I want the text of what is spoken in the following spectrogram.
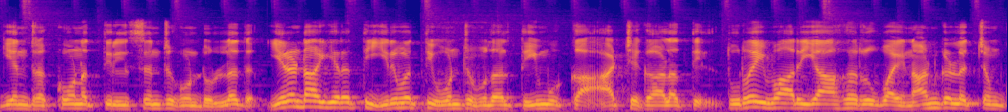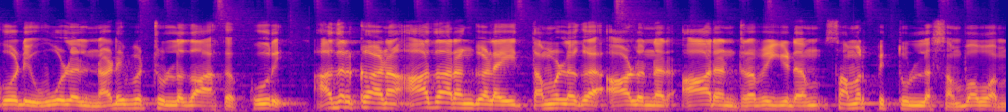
என்ற கோணத்தில் சென்று கொண்டுள்ளது. இரண்டாயிரத்தி இருபத்தி ஒன்று முதல் திமுக ஆட்சி காலத்தில் துறை வாரியாக ரூபாய் நான்கு லட்சம் கோடி ஊழல் நடைபெற்றுள்ளதாக கூறி அதற்கான ஆதாரங்களை தமிழக ஆளுநர் ஆர் என் ரவியிடம் சமர்ப்பித்துள்ள சம்பவம்.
